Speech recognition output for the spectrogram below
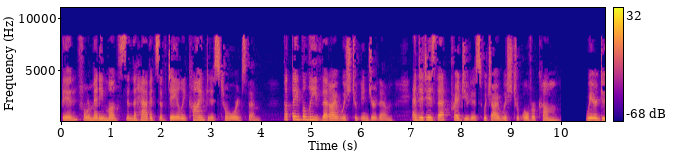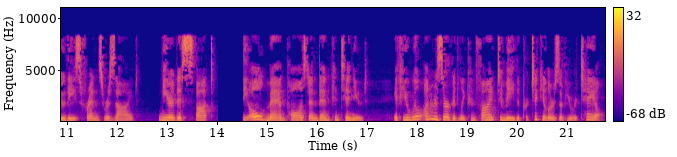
been for many months in the habits of daily kindness towards them. But they believe that I wish to injure them, and it is that prejudice which I wish to overcome. Where do these friends reside? Near this spot? The old man paused and then continued, If you will unreservedly confide to me the particulars of your tale,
